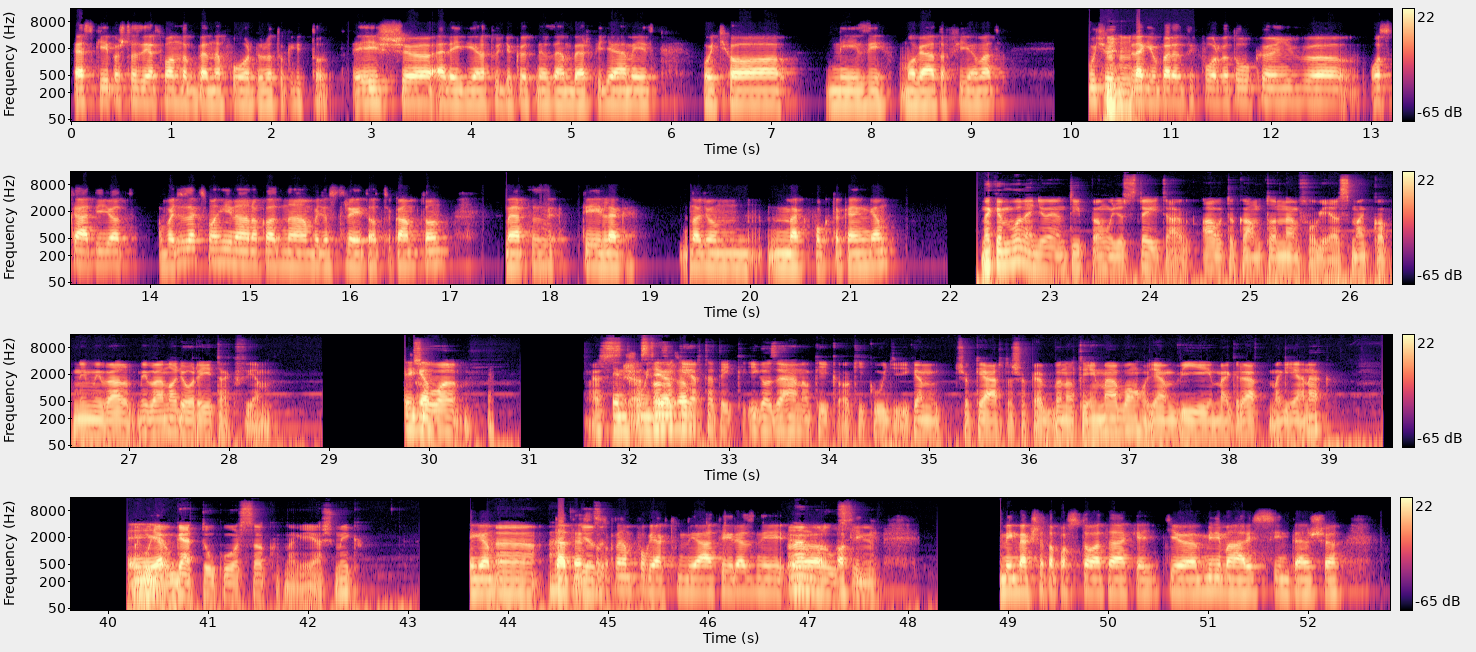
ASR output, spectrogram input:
ezt képest azért vannak benne fordulatok itt-ott, és eléggé el tudja kötni az ember figyelmét, hogyha nézi magát a filmet. Úgyhogy uh-huh. legjobb eredeti forgatókönyv Oscar díjat vagy az Ex Machina-nak adnám, vagy a Straight Outta Compton, mert ezek tényleg nagyon megfogtak engem. Nekem van egy olyan tippem, hogy a Straight Outta Compton nem fogja ezt megkapni, mivel, mivel nagyon réteg film. Igen. Szóval ezt, Én is ezt úgy azok érzem. érthetik igazán, akik, akik úgy igen csak jártasak ebben a témában, hogy MVA, meg rap, meg ilyenek. Meg ugye a gettó korszak, meg ilyesmik. Igen. Uh, hát Tehát ezt az... azok nem fogják tudni átérezni, nem uh, akik még meg se tapasztalták egy minimális szinten se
